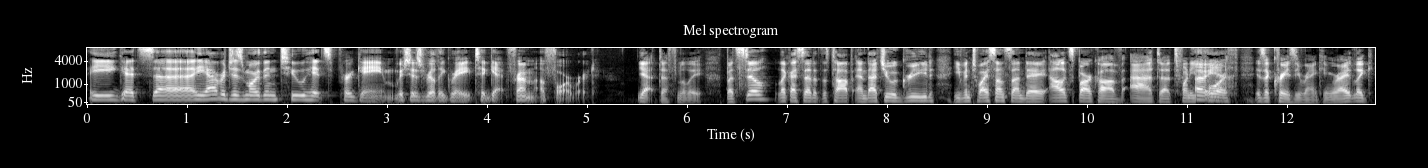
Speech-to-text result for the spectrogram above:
he gets uh, he averages more than two hits per game, which is really great to get from a forward. Yeah, definitely. But still, like I said at the top, and that you agreed even twice on Sunday, Alex Barkov at uh, 24th Oh, yeah. is a crazy ranking, right? Like,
